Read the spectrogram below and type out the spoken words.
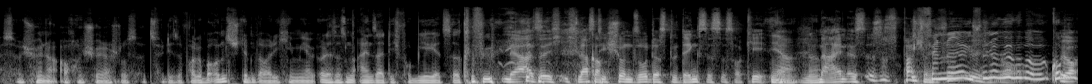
Das ist ein schöner, auch ein schöner Schlusssatz für diese Folge. Bei uns stimmt aber die Chemie. Oder ist das nur einseitig von mir jetzt das Gefühl? Ja, also ich, ich lasse dich schon so, dass du denkst, es ist okay. Ja, ne? Nein, es, es, es passt Ich finde, ich finde, ja. guck mal, Ja.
